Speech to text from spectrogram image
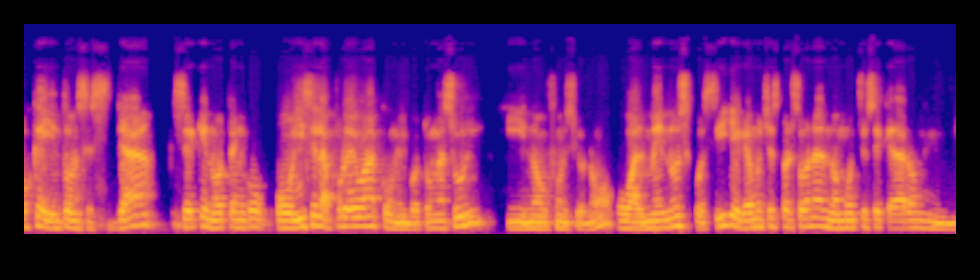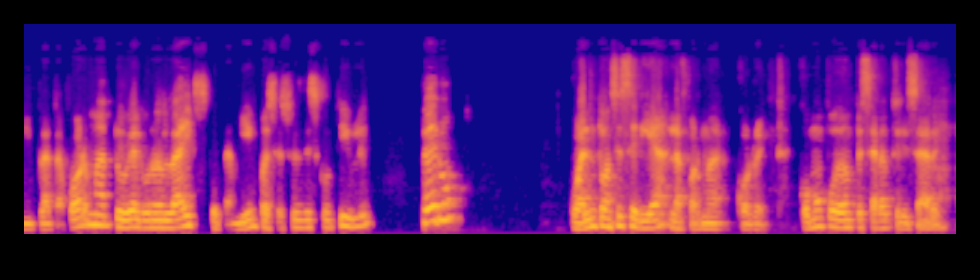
ok, entonces ya sé que no tengo, o hice la prueba con el botón azul y no funcionó, o al menos, pues sí, llegué a muchas personas, no muchos se quedaron en mi plataforma, tuve algunos likes, que también, pues eso es discutible, pero ¿cuál entonces sería la forma correcta? ¿Cómo puedo empezar a utilizar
